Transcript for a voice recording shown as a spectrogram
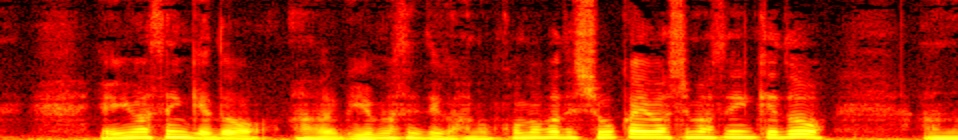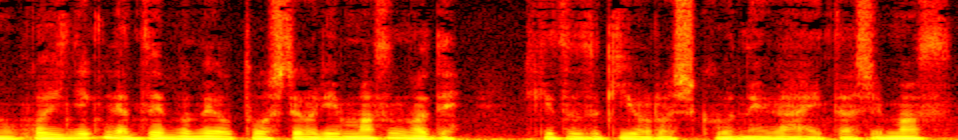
読みませんけどあの読みませんというかあのこの場で紹介はしませんけどあの個人的には全部目を通しておりますので引き続きよろしくお願いいたします。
